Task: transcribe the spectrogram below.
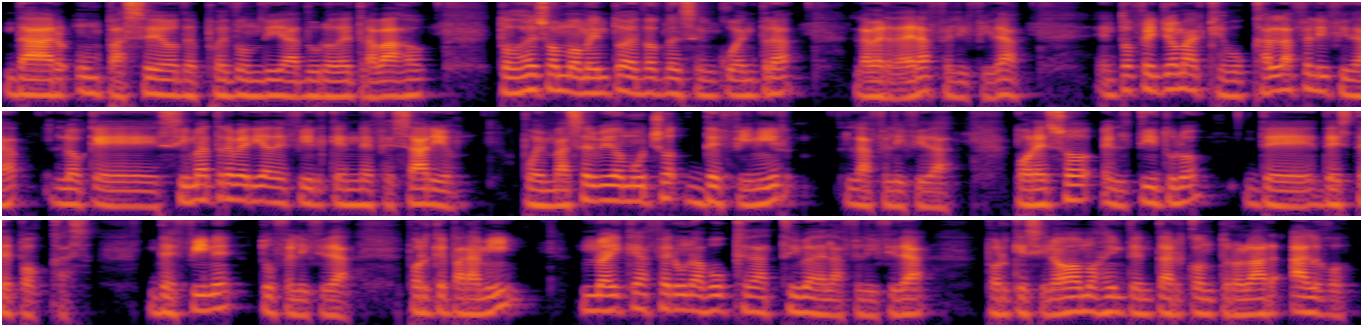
dar un paseo después de un día duro de trabajo, todos esos momentos es donde se encuentra la verdadera felicidad. Entonces yo más que buscar la felicidad, lo que sí me atrevería a decir que es necesario, pues me ha servido mucho definir la felicidad. Por eso el título de, de este podcast, Define tu felicidad. Porque para mí no hay que hacer una búsqueda activa de la felicidad, porque si no vamos a intentar controlar algo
